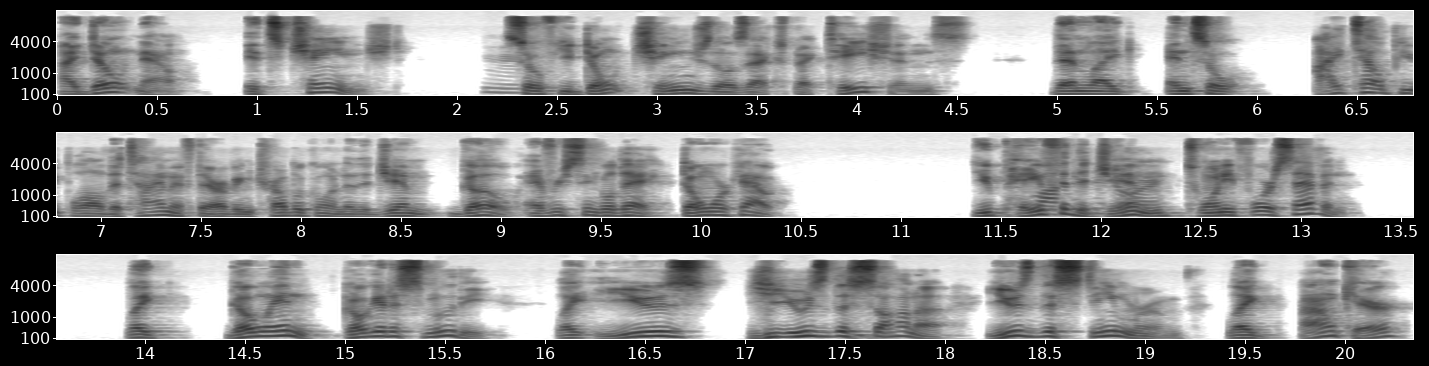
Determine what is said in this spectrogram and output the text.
I don't now. It's changed. Mm. So if you don't change those expectations, then like, and so I tell people all the time if they're having trouble going to the gym, go every single day. Don't work out. You pay walk for the the gym 24 7. Like go in, go get a smoothie. Like use use the sauna, use the steam room. Like I don't care.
